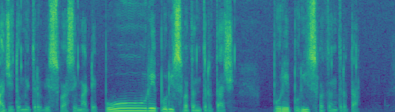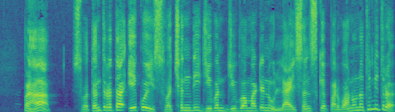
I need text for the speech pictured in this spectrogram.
આજે તો મિત્ર વિશ્વાસી માટે પૂરેપૂરી સ્વતંત્રતા છે. પૂરેપૂરી સ્વતંત્રતા. પણ હા, સ્વતંત્રતા એ કોઈ સ્વચ્છંદી જીવન જીવવા માટેનું લાયસન્સ કે પરવાનું નથી મિત્ર.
